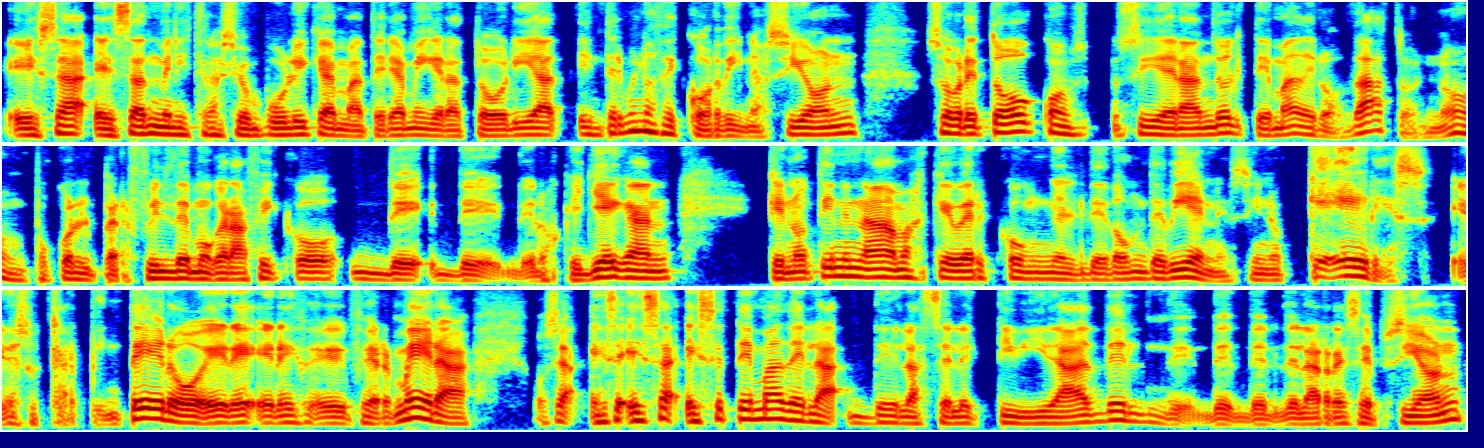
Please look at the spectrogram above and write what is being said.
esa, esa administración pública en materia migratoria en términos de coordinación, sobre todo considerando el tema de los datos, ¿no? Un poco el perfil demográfico de, de, de los que llegan que no tiene nada más que ver con el de dónde vienes, sino qué eres. Eres un carpintero, eres, eres enfermera. O sea, ese, esa, ese tema de la, de la selectividad de, de, de, la recepción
